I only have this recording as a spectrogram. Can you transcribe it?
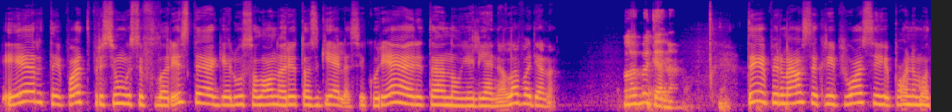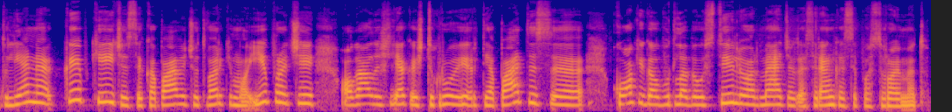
Ir taip pat prisijungusi floristė gėlių salono ritos gėlės įkūrėja rita naujalienė. Laba diena laba diena Tai pirmiausia, kreipiuosi į ponį Matulienę, kaip keičiasi kapavičių tvarkymo įpročiai, o gal išlieka iš tikrųjų ir tie patys, kokį galbūt labiau stilių ar medžiagas renkasi pastaruoju metu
